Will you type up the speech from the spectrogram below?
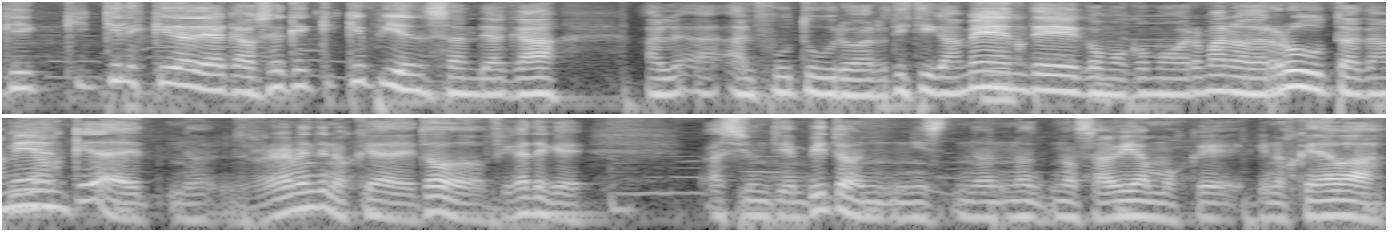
¿Qué, qué- qué les queda de acá? O sea, ¿qué, qué- piensan de acá al, futuro? Artísticamente, como, como hermano de ruta también. nos queda de- no, realmente nos queda de todo. Fíjate que hace un tiempito ni- no, no- no sabíamos que, que nos quedaba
